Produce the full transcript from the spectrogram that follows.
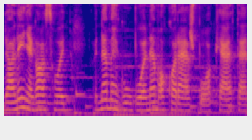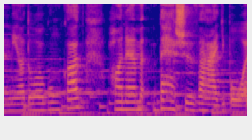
De a lényeg az, hogy, hogy nem egóból, nem akarásból kell tenni a dolgunkat, hanem belső vágyból.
